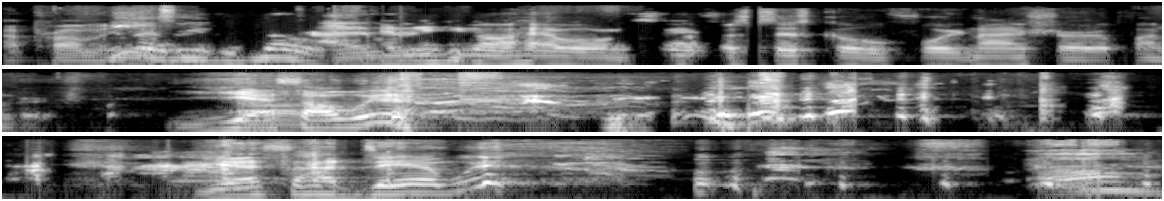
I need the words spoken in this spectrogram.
I promise You you. don't even know. I- And then he's gonna have on a San Francisco 49 shirt up under. Yes, Uh, I will. yes, I damn will. Oh,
